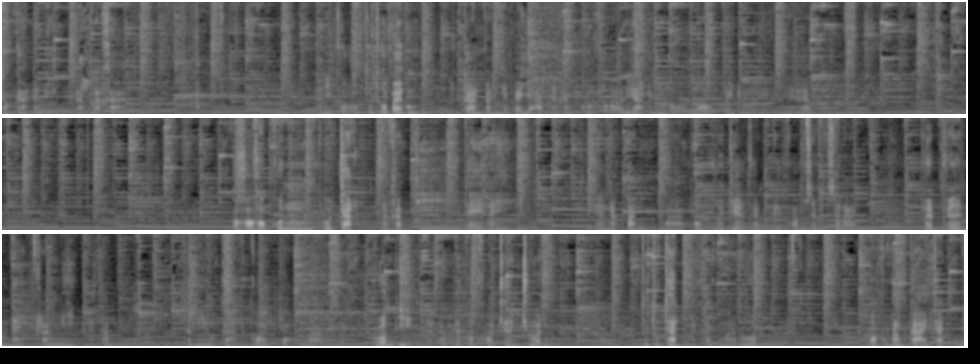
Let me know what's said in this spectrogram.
ต้องการนั่นเองนะครับราคา อันนี้ก็ทั่วไปของการปั่นจักรยานนะครับก็ขออนุญาตเล่าไปด้วยนะครับ ก็ขอขอบคุณผู้จัดนะครับที่ได้ให้นักปั่นมาพบมาเจอกันด้วยความสนุกสนานเพลิดเพลินในครั้งนี้นะครับ อกาสก็จะมาร่วมอีกนะครับ แล้วก็ขอเชิญชวนทุกๆทท่านนะครับมาร่วมออกกำลังกายกันใน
